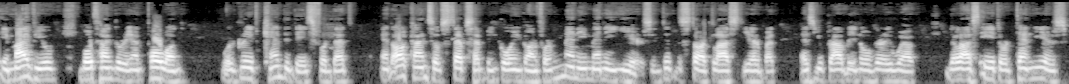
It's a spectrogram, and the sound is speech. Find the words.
in my view, both Hungary and Poland were great candidates for that. And all kinds of steps have been going on for many, many years. It didn't start last year, but as you probably know very well, the last eight or ten years,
